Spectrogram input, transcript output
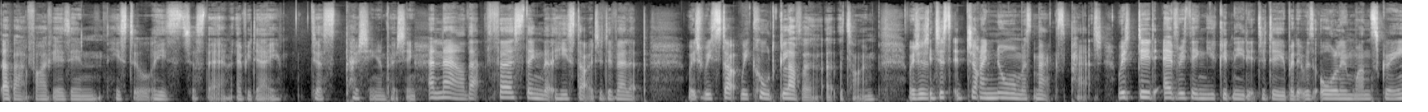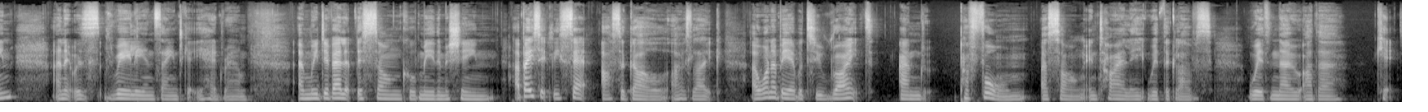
about five years in, he's still he's just there every day, just pushing and pushing. And now that first thing that he started to develop, which we start we called Glover at the time, which was just a ginormous max patch, which did everything you could need it to do, but it was all in one screen, and it was really insane to get your head round. And we developed this song called Me the Machine. I basically set us a goal. I was like, I want to be able to write and perform a song entirely with the gloves, with no other kit.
